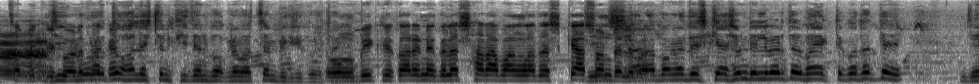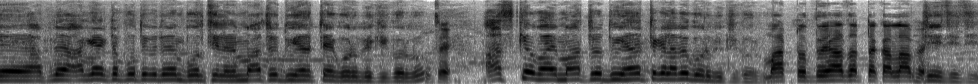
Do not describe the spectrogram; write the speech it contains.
বাচ্চা বিক্রি করে মূলত থাকে। হলিস্টেন ফিজেন বকনা বাচ্চা বিক্রি করে এবং বিক্রি করেন এগুলো সারা বাংলাদেশ ক্যাশ অন সারা বাংলাদেশ ক্যাশ অন ডেলিভারি ভাই একটা কথাতে যে আপনি আগে একটা প্রতিবেদনে বলছিলেন মাত্র দুই হাজার টাকা গরু বিক্রি করব। জি। ভাই মাত্র দুই হাজার টাকা লাভে গরু বিক্রি করব। মাত্র দুই হাজার টাকা লাভে? জি জি জি।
